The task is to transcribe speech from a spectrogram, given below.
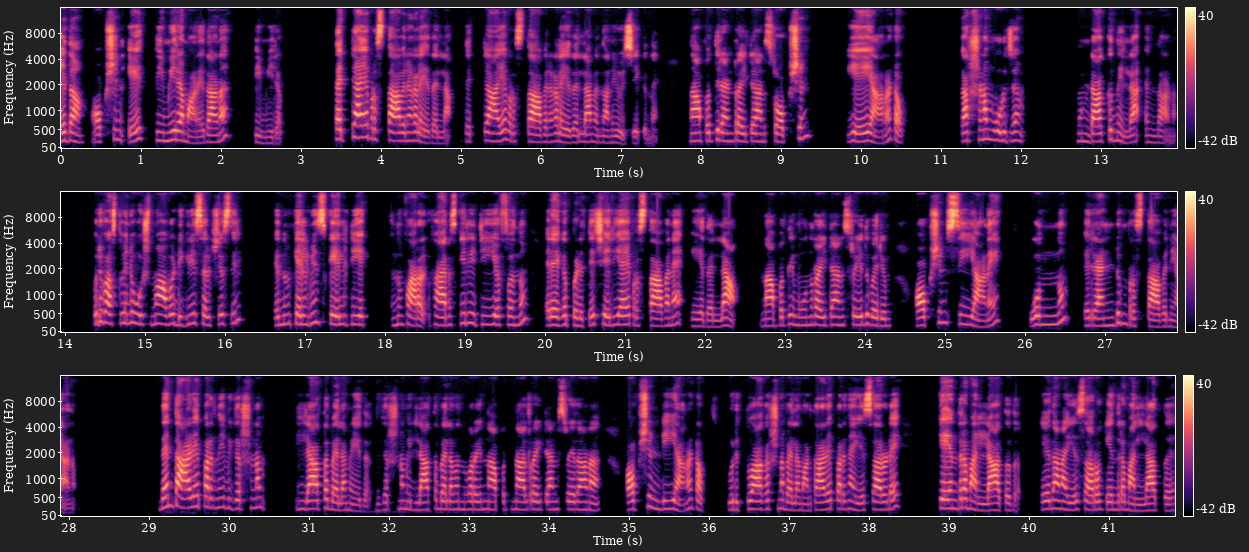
ഏതാ? ഓപ്ഷൻ എ തിമിരമാണ്. ഇതാണ് തിമിരം. തെറ്റായ പ്രസ്താവനകൾ ഏതെല്ലാം? തെറ്റായ പ്രസ്താവനകൾ ഏതെല്ലാം എന്നാണ് ചോദിച്ചേക്കുന്നത് നാൽപ്പത്തിരണ്ട് റൈറ്റ് ആൻസർ ഓപ്ഷൻ എ ആണ് കേട്ടോ കർഷണം ഊർജം ഉണ്ടാക്കുന്നില്ല എന്താണ് ഒരു വസ്തുവിന്റെ ഊഷ്മാവ് ഡിഗ്രി സെൽഷ്യസിൽ എന്നും കെൽവിൻ സ്കെയിൽ ടി എന്നും ഫാരൻസ്കീറ്റ് ടി എഫ് എന്നും രേഖപ്പെടുത്തിയ ശരിയായ പ്രസ്താവന ഏതെല്ലാം? നാൽപ്പത്തി മൂന്ന് റൈറ്റ് ആൻസർ ഏത് വരും? ഓപ്ഷൻ സി ആണ്. ഒന്നും രണ്ടും പ്രസ്താവനയാണ്. ദെൻ താഴെ പറഞ്ഞ വികർഷണം ഇല്ലാത്ത ബലം ഏത്? വികർഷണം ഇല്ലാത്ത ബലം എന്ന് പറയുന്ന നാൽപ്പത്തിനാല് റൈറ്റ് ആൻസർ ഏതാണ്? ഓപ്ഷൻ ഡി ആണ് കേട്ടോ ഗുരുത്വാകർഷണ ബലമാണ്. താഴെ പറഞ്ഞ ഐ എസ് ആറുടെ കേന്ദ്രമല്ലാത്തത്. ഏതാണ് ഐ എസ് ആർഒ കേന്ദ്രമല്ലാത്തത്?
